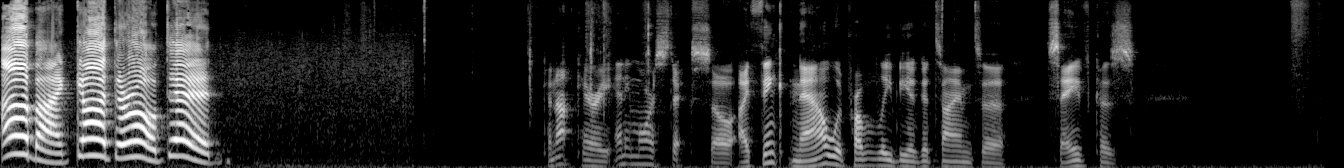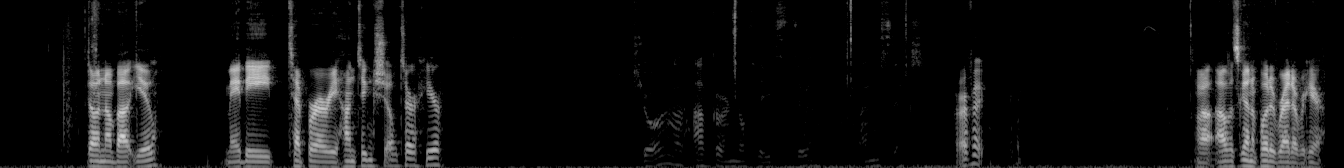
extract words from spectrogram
Oh my god, they're all dead! Cannot carry any more sticks, so I think now would probably be a good time to save, because... Don't know about you. Maybe temporary hunting shelter here? Sure, I- I've got enough leaves to do it. And sticks. Perfect. Well, I was gonna put it right over here.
